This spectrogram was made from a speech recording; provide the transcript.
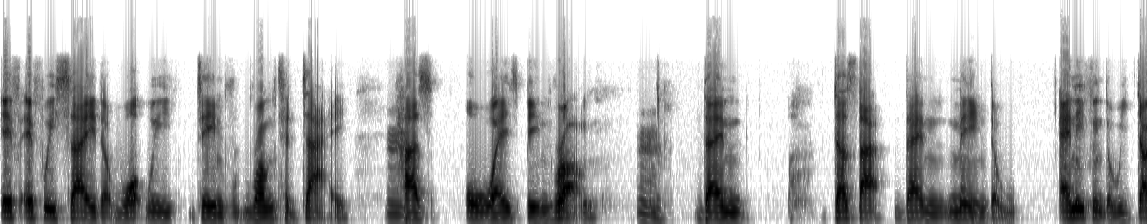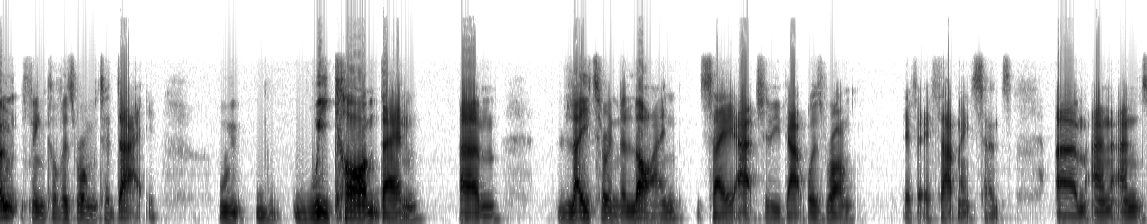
if if we say that what we deem wrong today mm. has always been wrong, mm. then does that then mean that anything that we don't think of as wrong today we we can't then um, later in the line say actually that was wrong, if if that makes sense. Um, and and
